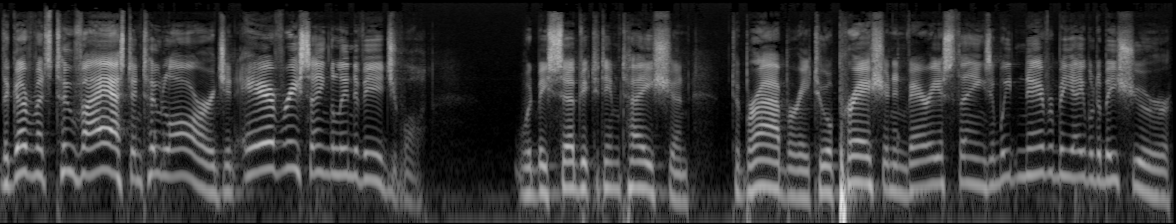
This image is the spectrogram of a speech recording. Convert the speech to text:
The government's too vast and too large, and every single individual would be subject to temptation, to bribery, to oppression, and various things, and we'd never be able to be sure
